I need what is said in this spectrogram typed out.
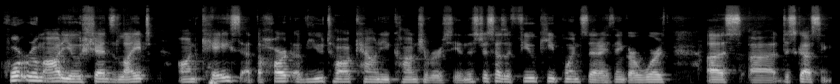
courtroom audio sheds light on case at the heart of Utah County controversy. And this just has a few key points that I think are worth us uh, discussing.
